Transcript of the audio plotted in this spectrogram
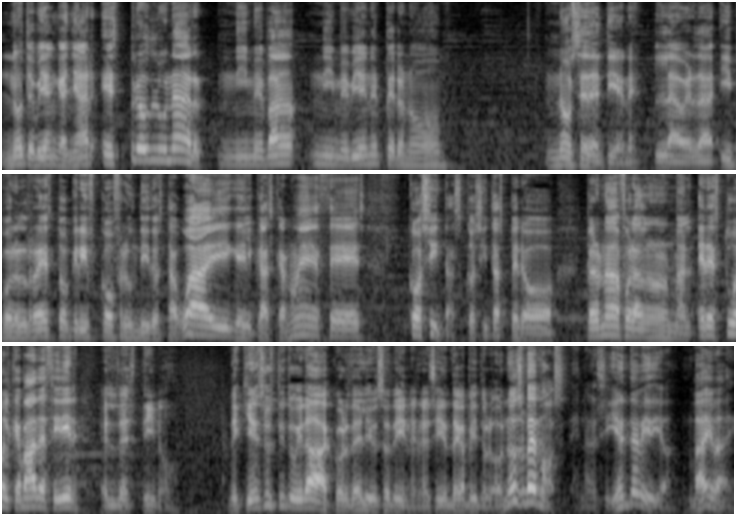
No te voy a engañar. Es Lunar. Ni me va ni me viene, pero no... No se detiene, la verdad. Y por el resto, Griff Cofre hundido está guay. Gale Cascanueces... Cositas, cositas, pero, pero nada fuera de lo normal. Eres tú el que va a decidir el destino. ¿De quién sustituirá a Cordelius Odin en el siguiente capítulo? Nos vemos en el siguiente vídeo. Bye bye.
